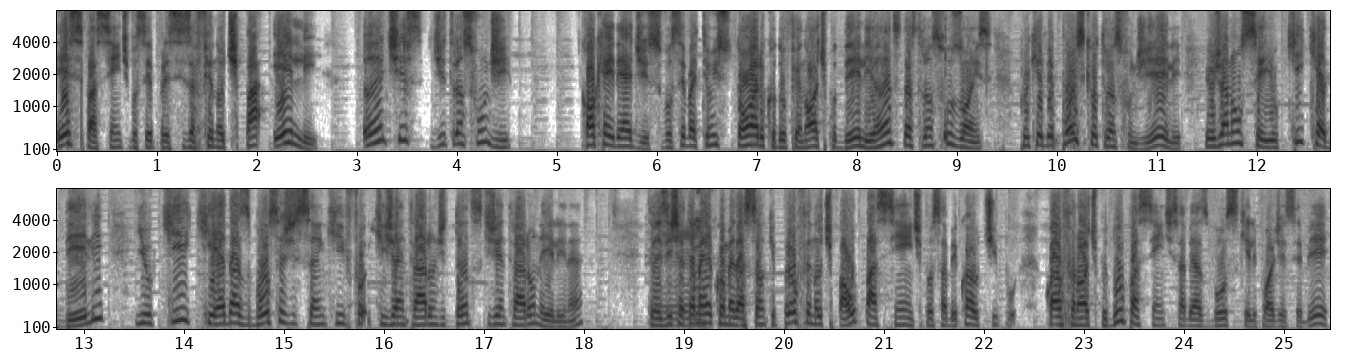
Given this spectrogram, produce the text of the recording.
esse paciente você precisa fenotipar ele antes de transfundir. Qual que é a ideia disso? Você vai ter um histórico do fenótipo dele antes das transfusões, porque depois que eu transfundi ele, eu já não sei o que, que é dele e o que, que é das bolsas de sangue que, que já entraram, de tantas que já entraram nele, né? Então existe hum. até uma hum. recomendação que para eu fenotipar o paciente, para eu saber qual é o tipo, qual é o fenótipo do paciente, saber as bolsas que ele pode receber,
